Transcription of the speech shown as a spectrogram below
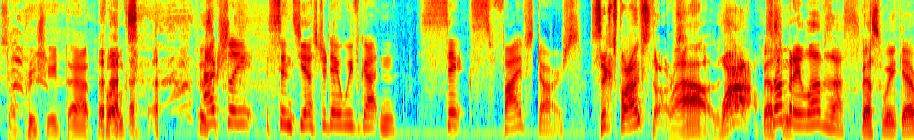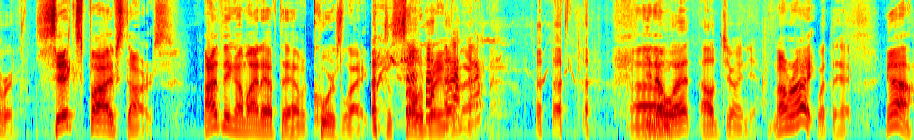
so appreciate that, folks. Actually, since yesterday, we've gotten six five stars. Six five stars. Wow. Wow. Best Somebody week, loves us. best week ever. Six five stars. I think I might have to have a Coors Light to celebrate on that. you Um, know what? I'll join you. All right. What the heck? Yeah.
